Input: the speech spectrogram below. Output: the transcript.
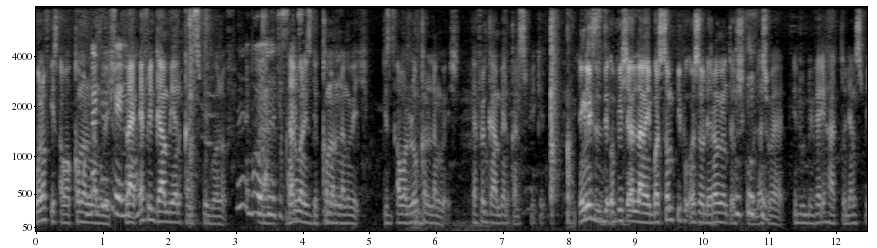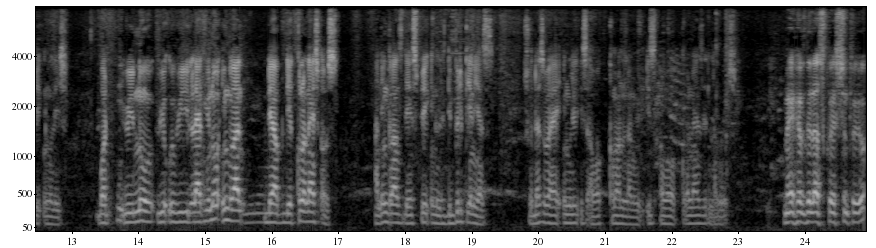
Wolof is our common language. Like every Gambian can speak Wolof. Boy, I'm That one is the common language. It's our local language. Every Gambian can speak it. English is the official language, but some people also they don't went to school. That's why it will be very hard to them speak English. But we know we, we like you know England they are, they colonized us, and England they speak English. The Britannians, so that's why English is our common language. Is our colonized language. May I have the last question to you?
